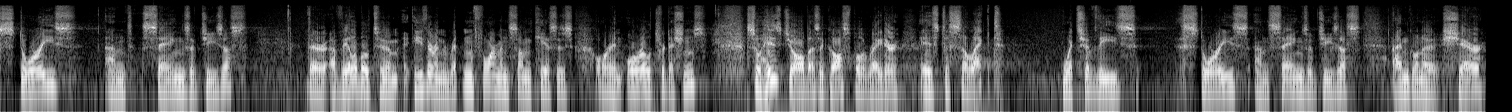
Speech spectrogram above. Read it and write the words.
stories and sayings of Jesus. They're available to him either in written form in some cases or in oral traditions. So his job as a gospel writer is to select which of these stories and sayings of Jesus I'm going to share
